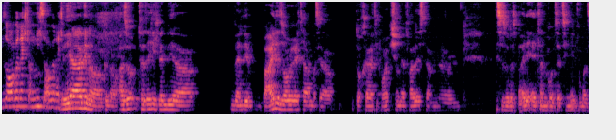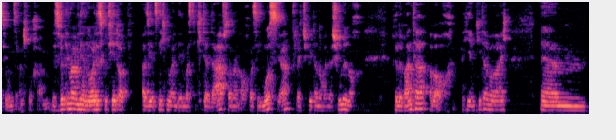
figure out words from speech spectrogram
Sorgerecht und nicht Sorgerecht. Ja, genau, genau. Also tatsächlich, wenn wir, wenn wir beide Sorgerecht haben, was ja doch relativ häufig schon der Fall ist, dann ähm, ist es so, dass beide Eltern grundsätzlich einen Informationsanspruch haben. Es wird immer wieder neu diskutiert, ob, also jetzt nicht nur in dem, was die Kita darf, sondern auch, was sie muss, ja, vielleicht später noch in der Schule noch relevanter, aber auch hier im Kita-Bereich, ähm,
